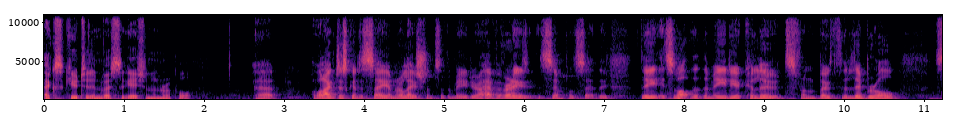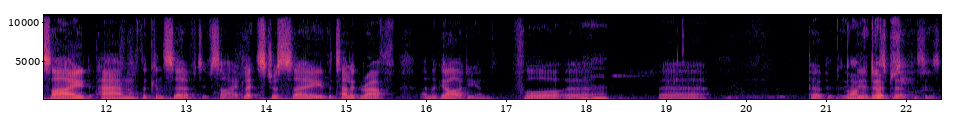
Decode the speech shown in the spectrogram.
executed investigation and report? Uh, well, I'm just going to say in relation to the media, I have a very simple set. The, the, it's not that the media colludes from both the liberal side and the conservative side. Let's just say the Telegraph and the Guardian for uh, Mhm. uh, purpo- those purposes.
